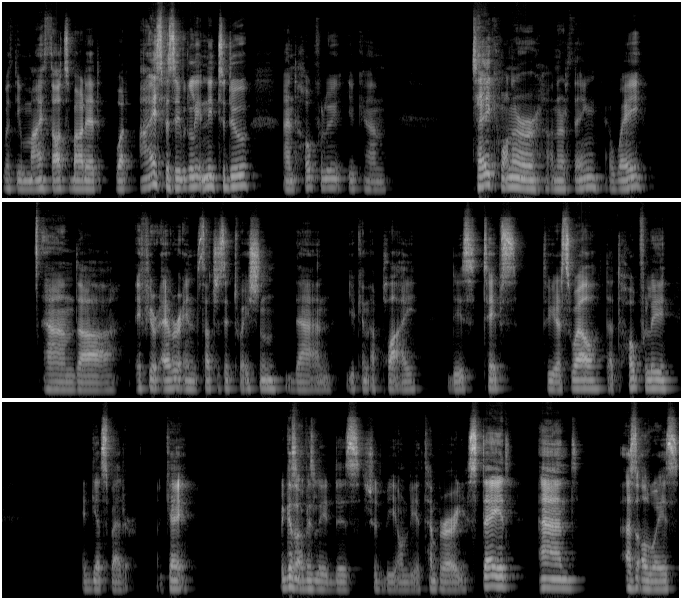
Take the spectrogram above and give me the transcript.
with you my thoughts about it, what I specifically need to do, and hopefully you can take one or another thing away. And uh, if you're ever in such a situation, then you can apply these tips to you as well. That hopefully it gets better. Okay. Because obviously, this should be only a temporary state. And as always,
